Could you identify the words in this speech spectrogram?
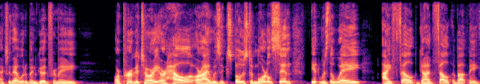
Actually, that would have been good for me. Or purgatory or hell, or I was exposed to mortal sin. It was the way I felt God felt about me.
